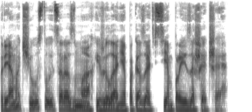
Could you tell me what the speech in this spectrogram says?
Прямо чувствуется размах и желание показать всем произошедшее.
